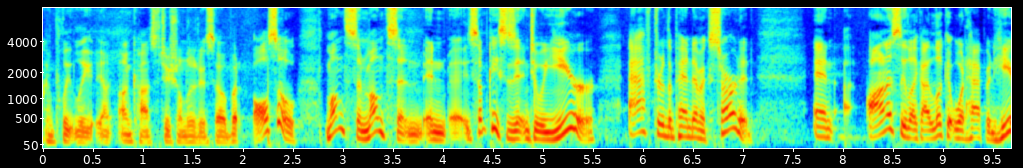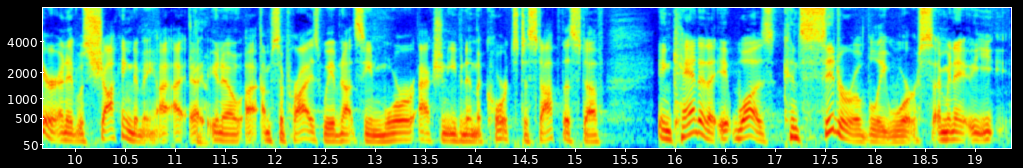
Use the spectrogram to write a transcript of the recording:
completely un- unconstitutional to do so but also months and months and, and in some cases into a year after the pandemic started. And uh, honestly like I look at what happened here and it was shocking to me. I, I, I you know I, I'm surprised we have not seen more action even in the courts to stop this stuff in Canada, it was considerably worse. I mean, it,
